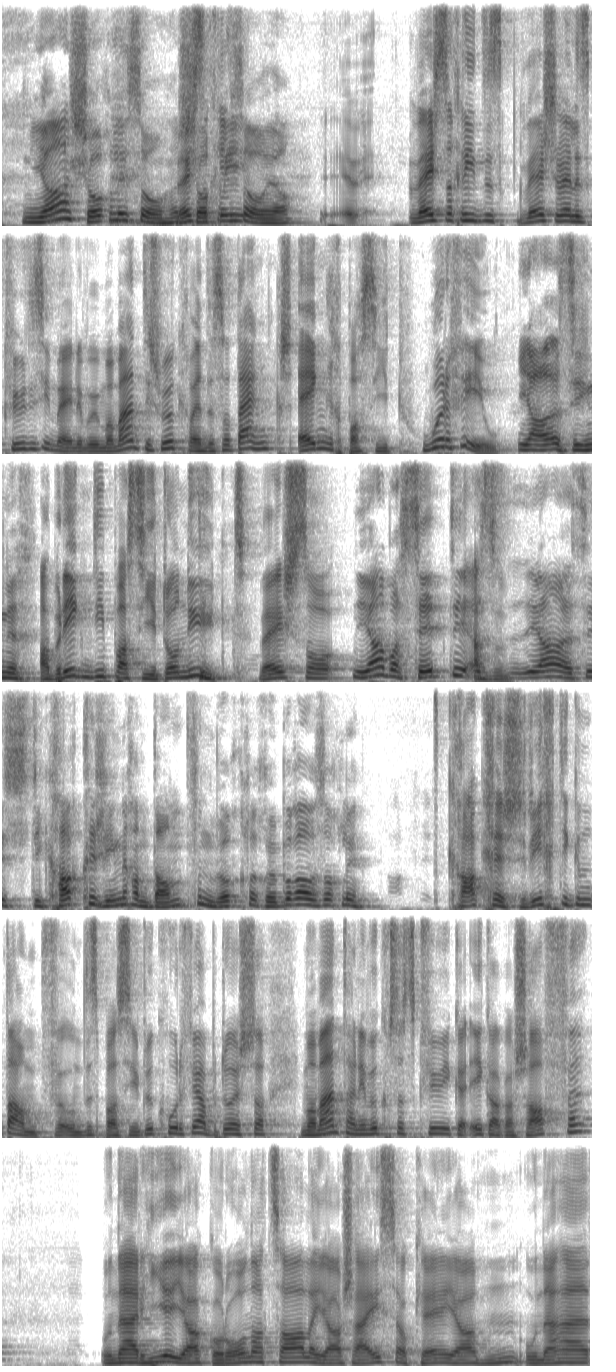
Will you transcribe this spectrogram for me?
Ja, schon ein bisschen so. Weißt schon du, ein bisschen so, ja. Weißt du, so das, weißt du, welches Gefühl das ich meine? Weil im Moment ist wirklich, wenn du so denkst, eigentlich passiert hure viel. Ja, es ist eigentlich... Aber irgendwie passiert auch nichts. Weißt du, so. Ja, aber sollte, es, Also- ja, es ist, die Kacke ist eigentlich am Dampfen, wirklich überall so ein bisschen. die Kacke ist richtig am Dampfen und es passiert wirklich viel. Aber du hast so, im Moment habe ich wirklich so das Gefühl, ich, ich gehe arbeiten und dann hier, ja, Corona-Zahlen, ja, scheiße, okay, ja, hm. Und dann,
